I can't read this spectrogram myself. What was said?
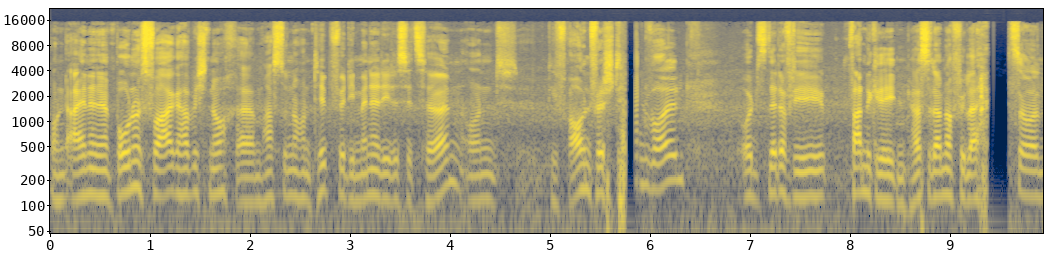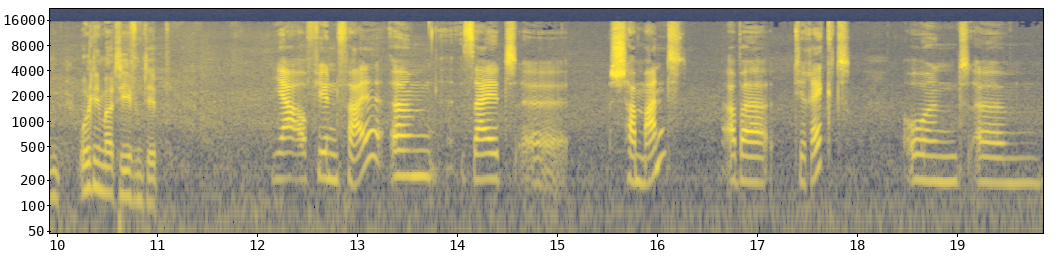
Und eine Bonusfrage habe ich noch. Ähm, hast du noch einen Tipp für die Männer, die das jetzt hören und die Frauen verstehen wollen und es nicht auf die Pfanne kriegen? Hast du da noch vielleicht so einen ultimativen Tipp? Ja, auf jeden Fall. Ähm, seid äh, charmant, aber direkt und ähm,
